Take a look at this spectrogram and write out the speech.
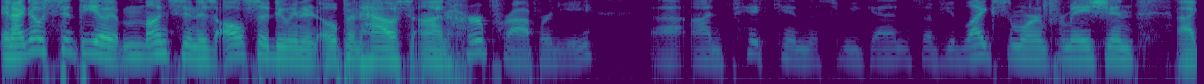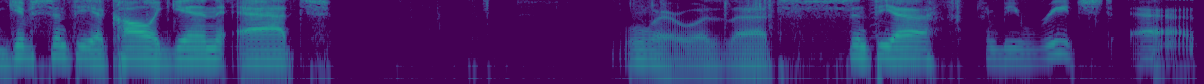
And I know Cynthia Munson is also doing an open house on her property uh, on Pitkin this weekend. So if you'd like some more information, uh, give Cynthia a call again at. Where was that? Cynthia can be reached at.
